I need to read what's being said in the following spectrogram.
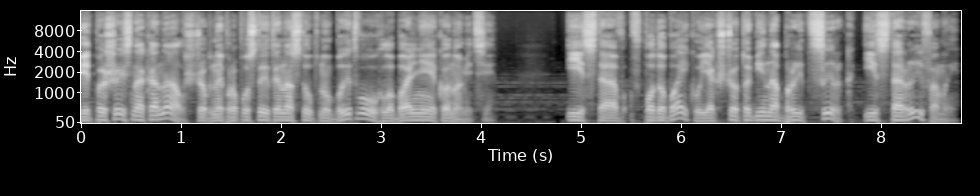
Підпишись на канал, щоб не пропустити наступну битву у глобальній економіці. І став вподобайку, якщо тобі набрид цирк із тарифами,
